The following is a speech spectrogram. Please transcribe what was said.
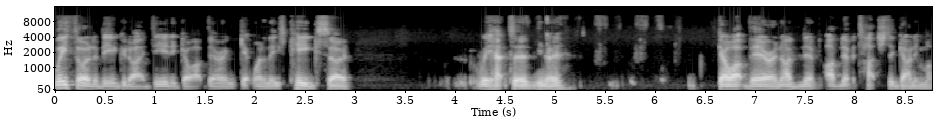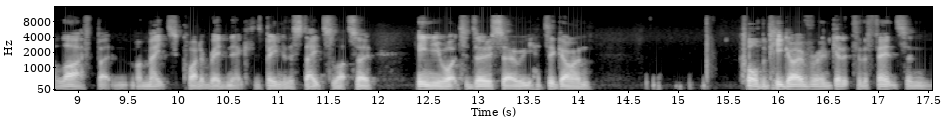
we thought it'd be a good idea to go up there and get one of these pigs. So we had to, you know, go up there. And I've never I've never touched a gun in my life, but my mate's quite a redneck. He's been to the states a lot, so he knew what to do. So we had to go and call the pig over and get it to the fence and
